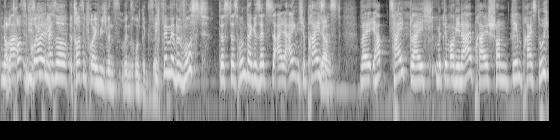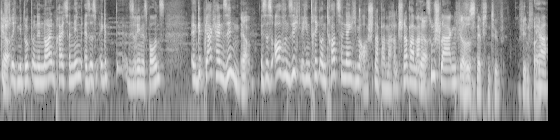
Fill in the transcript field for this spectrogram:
normal, Aber trotzdem freue ich mich, also trotzdem freue ich mich, wenn es runtergesetzt ich bin mir bewusst, dass das runtergesetzte der eigentliche Preis Ja. ist. Weil ihr habt zeitgleich mit dem Originalpreis schon den Preis durchgestrichen gedruckt und den neuen Preis daneben. Also es ergibt, Sie reden jetzt bei uns, es gibt gar keinen Sinn. Ja. Es ist offensichtlich ein Trick und trotzdem denke ich mir, oh, Schnapper machen, Schnapper machen, Ja. zuschlagen. Ich bin auch so ein Schnäppchentyp. Auf jeden Fall. Ja,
